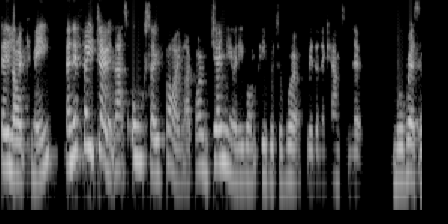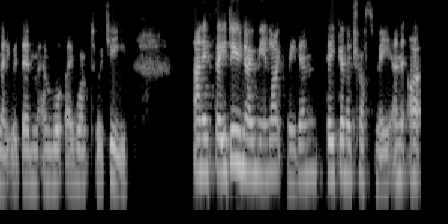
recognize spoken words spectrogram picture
they like me. And if they don't, that's also fine. Like I genuinely want people to work with an accountant that will resonate with them and what they want to achieve and if they do know me and like me then they're going to trust me. And I,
